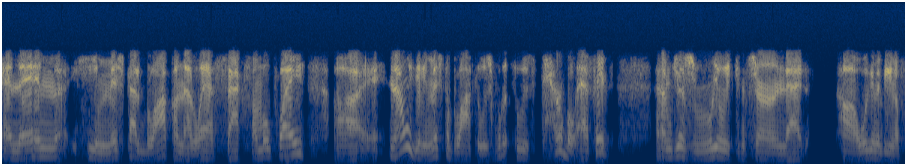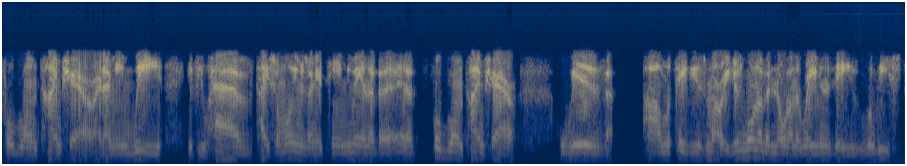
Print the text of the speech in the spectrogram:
and then he missed that block on that last sack fumble play. Uh, not only did he miss the block, it was it was terrible effort. I'm just really concerned that uh, we're going to be in a full blown timeshare. And I mean, we, if you have Ty'Son Williams on your team, you may end up in a full blown timeshare with uh, Latavius Murray. Just one other note on the Ravens: they released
